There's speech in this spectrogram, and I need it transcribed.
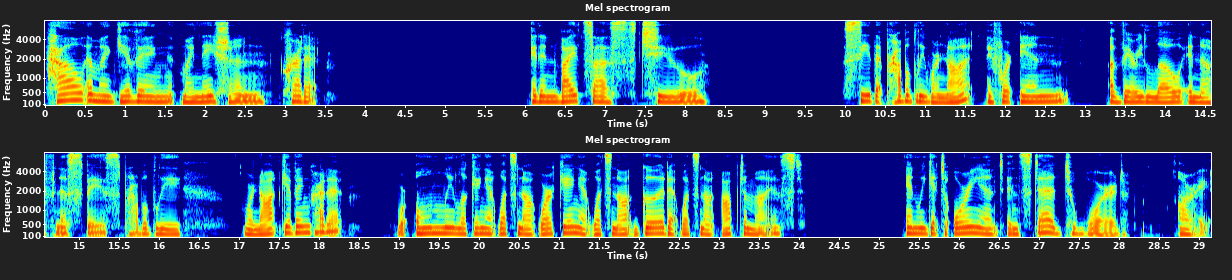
How am I giving my nation credit? It invites us to see that probably we're not. If we're in a very low enoughness space, probably we're not giving credit. We're only looking at what's not working, at what's not good, at what's not optimized. And we get to orient instead toward, all right,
